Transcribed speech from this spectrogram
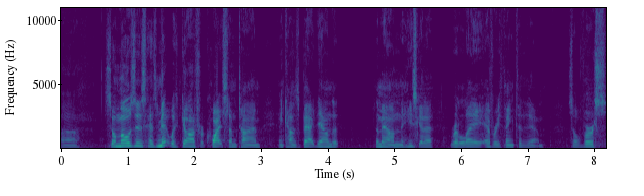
Uh, so Moses has met with God for quite some time and comes back down the, the mountain. He's going to relay everything to them. So, verse,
